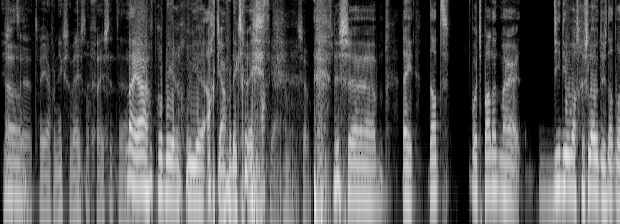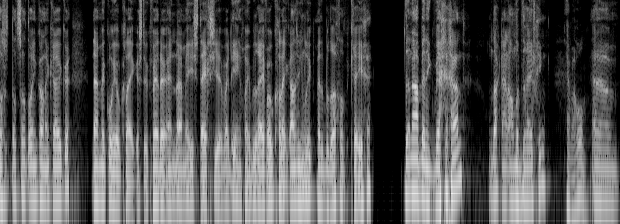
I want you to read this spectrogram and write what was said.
Is het uh, twee jaar voor niks geweest of is het... Uh... Nou ja, we proberen een goede acht jaar voor niks geweest. Acht jaar, oh zo. dus uh, nee, dat wordt spannend, maar die deal was gesloten, dus dat, was, dat zat al in kan en kruiken. Daarmee kon je ook gelijk een stuk verder en daarmee stijgt je waardering van je bedrijf ook gelijk aanzienlijk met het bedrag dat we kregen. Daarna ben ik weggegaan, omdat ik naar een ander bedrijf ging. Ja, waarom? Um,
